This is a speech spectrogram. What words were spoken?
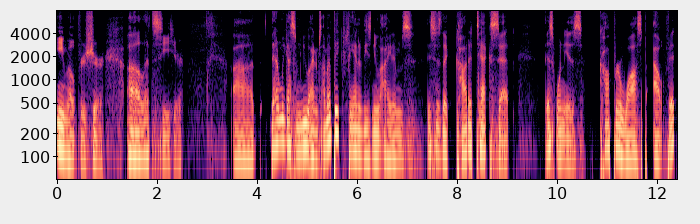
emote for sure. Uh, let's see here. Uh, then we got some new items. I'm a big fan of these new items. This is the Tech set. This one is Copper Wasp outfit,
